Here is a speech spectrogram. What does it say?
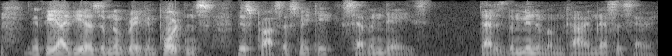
If the idea is of no great importance, this process may take seven days. That is the minimum time necessary.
